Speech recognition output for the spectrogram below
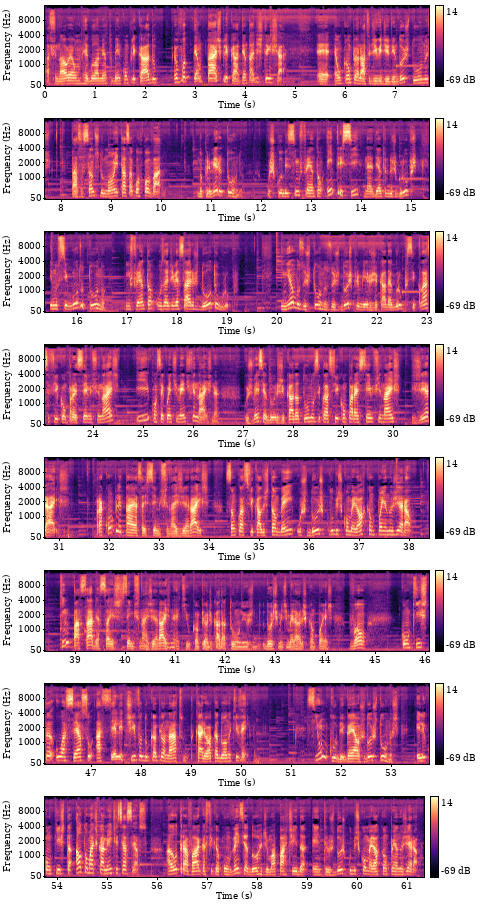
Afinal, é um regulamento bem complicado. Eu vou tentar explicar, tentar destrinchar. É, é um campeonato dividido em dois turnos: Taça Santos Dumont e Taça Corcovado. No primeiro turno, os clubes se enfrentam entre si, né, dentro dos grupos, e no segundo turno enfrentam os adversários do outro grupo. Em ambos os turnos, os dois primeiros de cada grupo se classificam para as semifinais e, consequentemente, finais. Né? Os vencedores de cada turno se classificam para as semifinais gerais. Para completar essas semifinais gerais, são classificados também os dois clubes com melhor campanha no geral. Quem passar dessas semifinais gerais, né, que o campeão de cada turno e os dois times de melhores campanhas vão conquista o acesso à seletiva do Campeonato Carioca do ano que vem. Se um clube ganhar os dois turnos, ele conquista automaticamente esse acesso. A outra vaga fica com o vencedor de uma partida entre os dois clubes com melhor campanha no geral.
